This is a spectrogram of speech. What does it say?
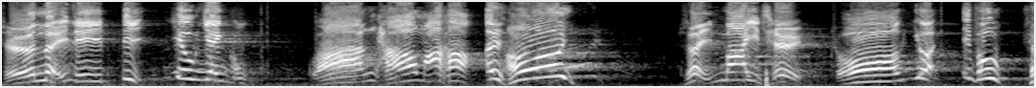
这内里必有缘故。王朝马哈，哎，人马一驰，状元一副是。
